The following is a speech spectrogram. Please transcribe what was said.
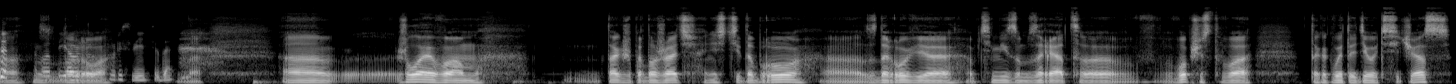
А, вот я уже при свете, да. да. А, желаю вам также продолжать нести добро, э, здоровье, оптимизм, заряд э, в общество, так как вы это делаете сейчас.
